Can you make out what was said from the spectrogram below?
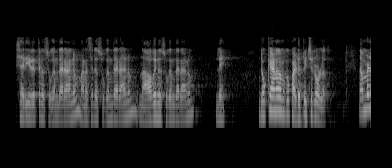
ശരീരത്തിന് സുഖം തരാനും മനസ്സിന് സുഖം തരാനും നാവിന് സുഖം തരാനും അല്ലേ? ഇതൊക്കെയാണ് നമുക്ക് പഠിപ്പിച്ചിട്ടുള്ളത്. നമ്മൾ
